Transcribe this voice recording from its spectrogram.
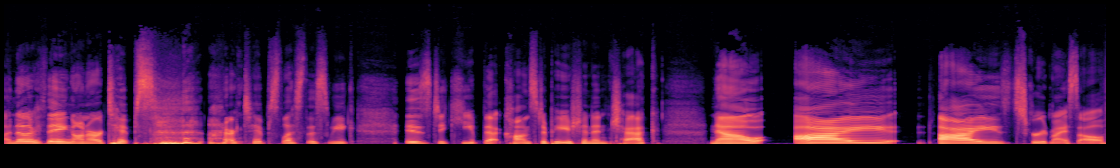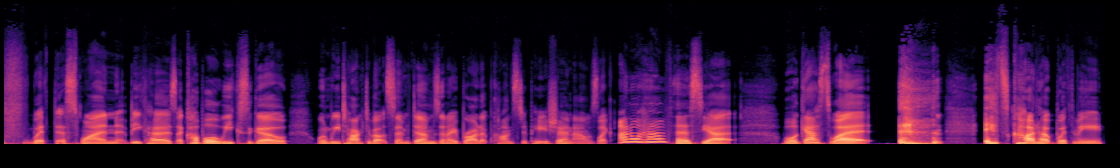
Another thing on our tips on our tips list this week is to keep that constipation in check. Now, I I screwed myself with this one because a couple of weeks ago when we talked about symptoms and I brought up constipation, I was like, I don't have this yet. Well, guess what? it's caught up with me.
